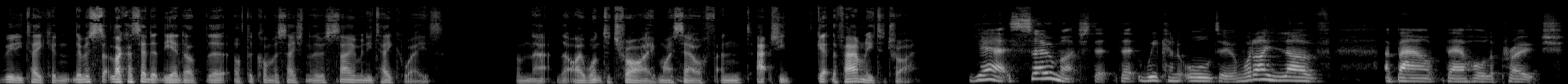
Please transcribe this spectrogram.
really taken. There was, like I said at the end of the of the conversation, there were so many takeaways from that that I want to try myself and actually get the family to try. Yeah, so much that that we can all do. And what I love about their whole approach,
